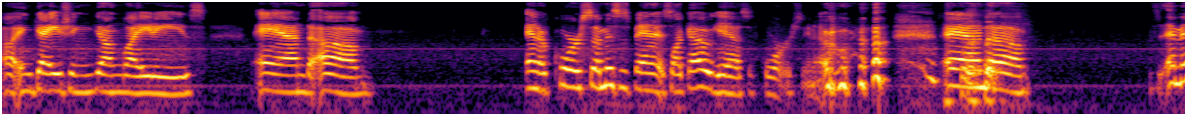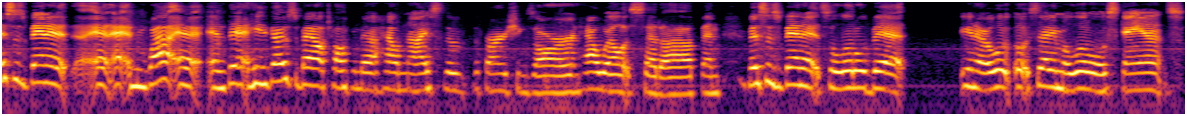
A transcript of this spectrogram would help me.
uh, engaging young ladies and um, and of course uh, Mrs. Bennet's like oh yes of course you know and. Um, and Mrs. Bennet and and why and, and then he goes about talking about how nice the, the furnishings are and how well it's set up and Mrs. Bennet's a little bit you know look, looks at him a little askance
